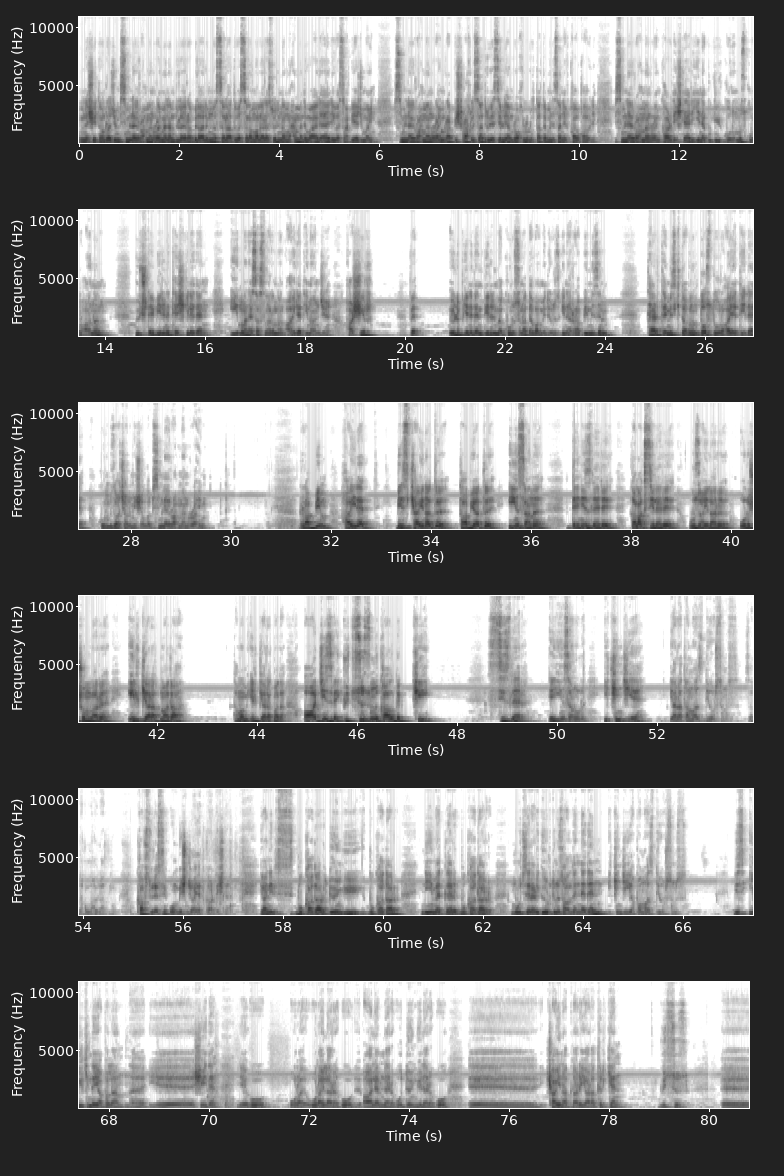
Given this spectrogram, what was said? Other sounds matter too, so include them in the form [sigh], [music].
Mineşşeytanirracim. Bismillahirrahmanirrahim. Elhamdülillahi Rabbil alemin. Ve salatu ve selamu ala Resulina Muhammed ve ala alihi ve sahbihi ecmain. Bismillahirrahmanirrahim. Rabbi şrah li sadri ve sirli emri ahlul uktata min lisani yefkahu kavli. Bismillahirrahmanirrahim. Kardeşler yine bugünkü konumuz Kur'an'ın üçte birini teşkil eden iman esaslarından ahiret inancı, haşir ve ölüp yeniden dirilme konusuna devam ediyoruz. Yine Rabbimizin tertemiz kitabının dosdoğru ayetiyle konumuzu açalım inşallah. Bismillahirrahmanirrahim. Rabbim hayret biz kainatı, tabiatı, insanı, denizleri, galaksileri, uzayları, oluşumları ilk yaratmada tamam? İlk yaratmada aciz ve güçsüz mü kaldık ki sizler ey insanoğlu ikinciye yaratamaz diyorsunuz. Sadakallahu azim. Kaf suresi 15. ayet kardeşler. Yani bu kadar döngü, bu kadar nimetler, bu kadar mucizeler gördüğünüz halde neden ikinci yapamaz diyorsunuz? Biz ilkinde yapılan e, e, şeyden e, o olay, olayları, o alemleri, o döngüleri, o e, kainatları yaratırken güçsüz, e,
